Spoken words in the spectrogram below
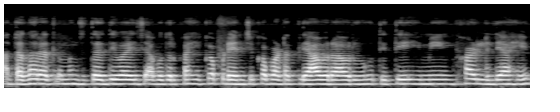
आता घरातलं म्हणजे तर दिवाळीच्या अगोदर काही कपड्यांची कपाटातली आवरावरी होती तेही मी काढलेली आहे.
